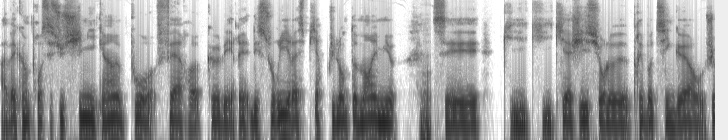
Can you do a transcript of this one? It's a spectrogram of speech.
avec un processus chimique hein, pour faire que les, souris respirent plus lentement et mieux. C'est qui, qui, qui agit sur le pré-Botzinger, je,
